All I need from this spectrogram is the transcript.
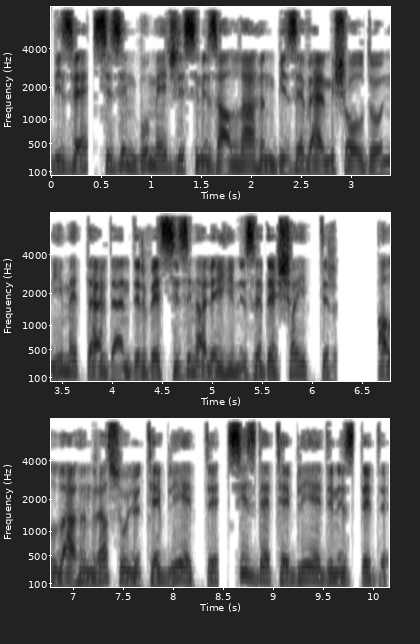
bize, sizin bu meclisiniz Allah'ın bize vermiş olduğu nimetlerdendir ve sizin aleyhinize de şahittir, Allah'ın Resulü tebliğ etti, siz de tebliğ ediniz, dedi.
